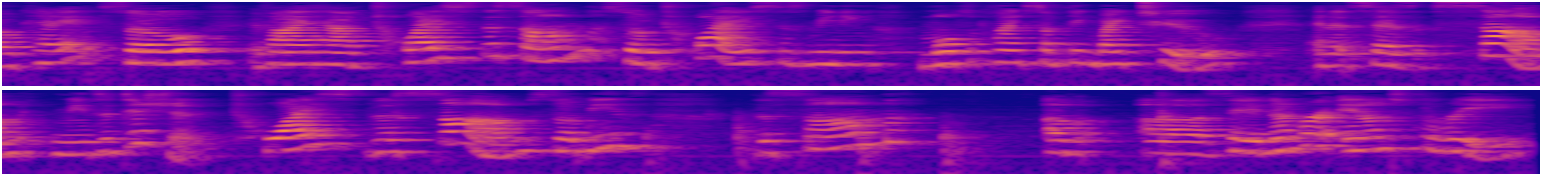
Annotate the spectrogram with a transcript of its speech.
Okay, so if I have twice the sum, so twice is meaning multiplying something by two, and it says sum means addition. Twice the sum, so it means the sum of, uh, say, a number and three,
